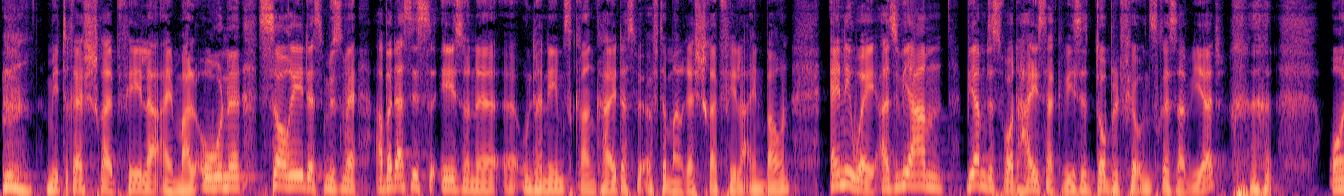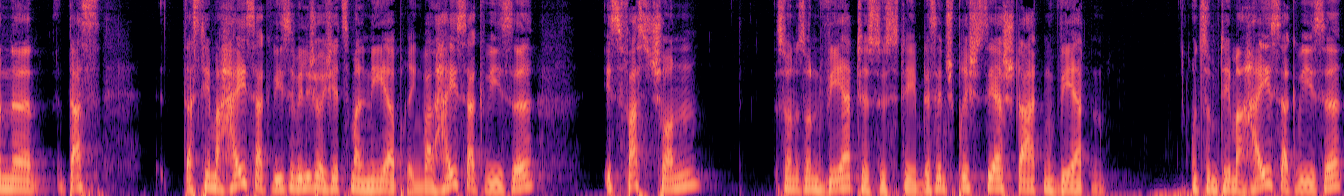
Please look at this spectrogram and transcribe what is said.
mit Rechtschreibfehler, einmal ohne. Sorry, das müssen wir. Aber das ist eh so eine äh, Unternehmenskrankheit, dass wir öfter mal Rechtschreibfehler einbauen. Anyway, also wir haben wir haben das Wort Heißakquise doppelt für uns reserviert. Und äh, das das Thema Heißakquise will ich euch jetzt mal näher bringen, weil Heißakquise ist fast schon so, so ein Wertesystem. Das entspricht sehr starken Werten. Und zum Thema Heißakquise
